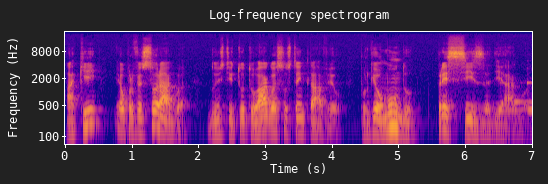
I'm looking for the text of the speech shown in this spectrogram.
Aqui é o professor Água, do Instituto Água Sustentável, porque o mundo precisa de água.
